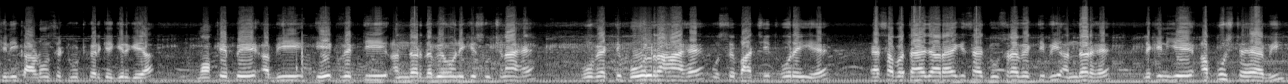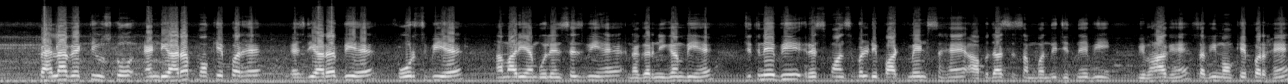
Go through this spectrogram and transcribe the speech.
किन्हीं कारणों से टूट करके गिर गया। मौके पे अभी एक व्यक्ति अंदर दबे होने की सूचना है। वो व्यक्ति बोल रहा है, उससे बातचीत हो रही है। ऐसा बताया जा रहा है कि शायद दूसरा व्यक्ति भी अंदर है, लेकिन ये अपुष्ट है अभी। पहला व्यक्ति उसको एनडीआरएफ मौके पर है, एसडीआरएफ भी है, फोर्स भी है, हमारी एम्बुलेंसेज भी हैं, नगर निगम भी हैं। जितने भी रिस्पॉन्सिबल डिपार्टमेंट्स हैं, आपदा से संबंधित जितने भी विभाग हैं, सभी मौके पर हैं।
